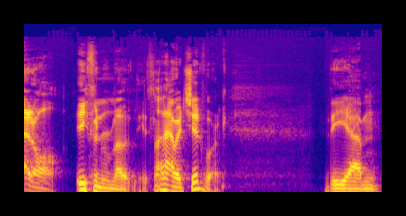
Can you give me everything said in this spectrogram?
at all, even remotely. It's not how it should work. The um,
